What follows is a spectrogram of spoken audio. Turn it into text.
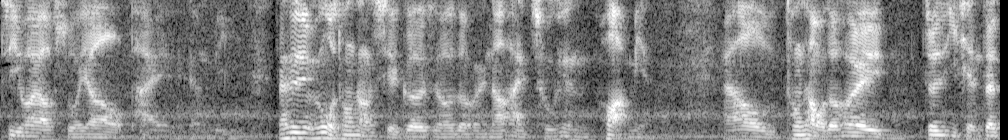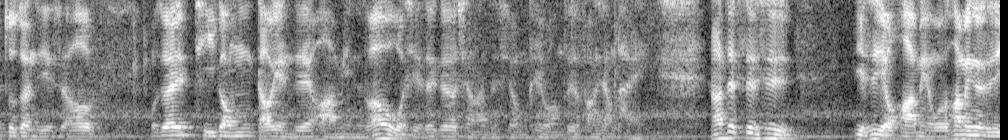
计划要说要拍 MV，但是因为我通常写歌的时候都会脑海出现画面，然后通常我都会就是以前在做专辑的时候，我都会提供导演这些画面，就说哦，我写这个想到这些，我们可以往这个方向拍。然后这次是也是有画面，我的画面就是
